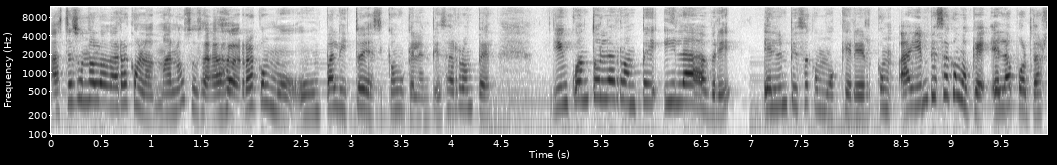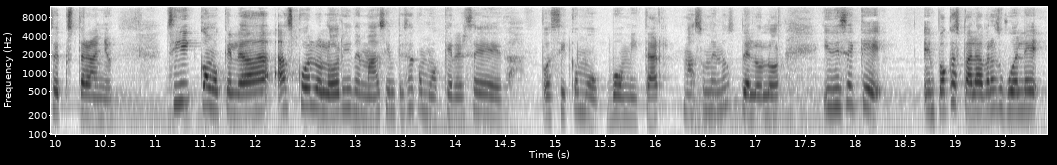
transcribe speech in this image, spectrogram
Hasta eso no lo agarra con las manos, o sea, agarra como un palito y así como que la empieza a romper. Y en cuanto la rompe y la abre, él empieza como a querer, como, ahí empieza como que él a portarse extraño sí, como que le da asco el olor y demás y empieza como a quererse, pues sí, como vomitar más o menos del olor. Y dice que en pocas palabras huele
